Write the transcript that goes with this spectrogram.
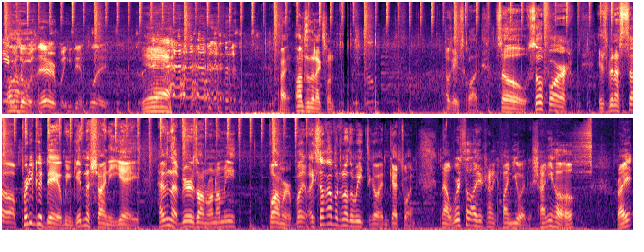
He was over there, but he didn't play. Yeah. All right, on to the next one. Okay, squad. So, so far, it's been a, so, a pretty good day. I mean, getting a shiny, yay. Having that Virizion run on me, bummer. But I still have another week to go ahead and catch one. Now, we're still out here trying to find you a shiny Ho-Oh, right?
